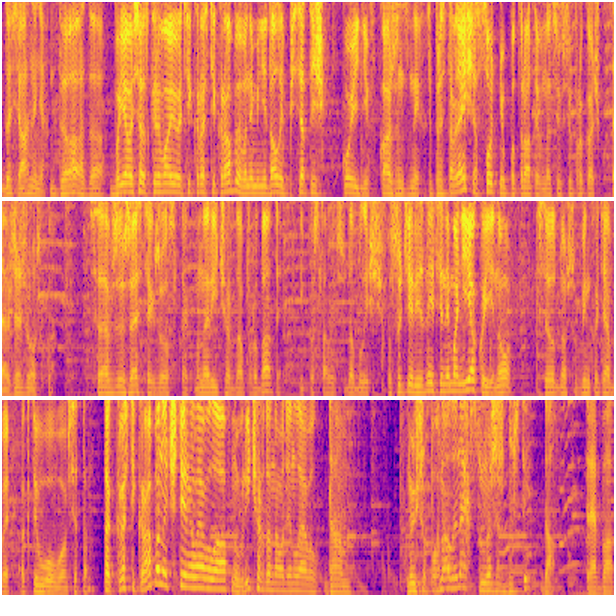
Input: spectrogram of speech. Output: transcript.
досягнення. да, да. Бо я ось відкриваю оці красті краби, вони мені дали 50 тисяч коїнів кожен з них. Ти представляєш, я сотню потратив на цю всю прокачку. Це вже жорстко. Це вже жесть як жорстко. Так, мене Річарда продати і поставити сюди ближче. По суті, різниці нема ніякої, але все одно, щоб він хоча б активовувався там. Так, красті краба на 4 левела апнув, Річарда на 1 левел. Дам. Ну і що, погнали next, у нас же ж бусти. Да. Треба,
